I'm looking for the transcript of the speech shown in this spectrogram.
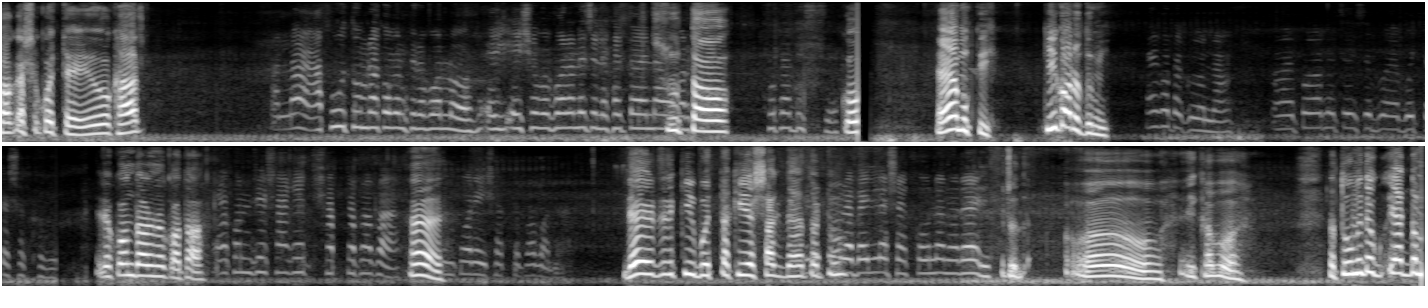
শখ আসে করতে ও খার? আপু তোমরা কমেন্ট করে বলো এই এই সময় খাইতে হয় না আমার সুতো। ফুটা দিচ্ছে। এ মুক্তি কি করো তুমি? এই কথা কেউ না আমার পরানি চাইছে বৈত্যা শাক খাব। এটা কোন ধরনের কথা? এখন যে শাকের সাতটা পাবা হ্যাঁ। পরে এই সাতটা পাবা না। দে কি বইটা কি শাক দেখা তো একটু ও এই খবর তুমি তো একদম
